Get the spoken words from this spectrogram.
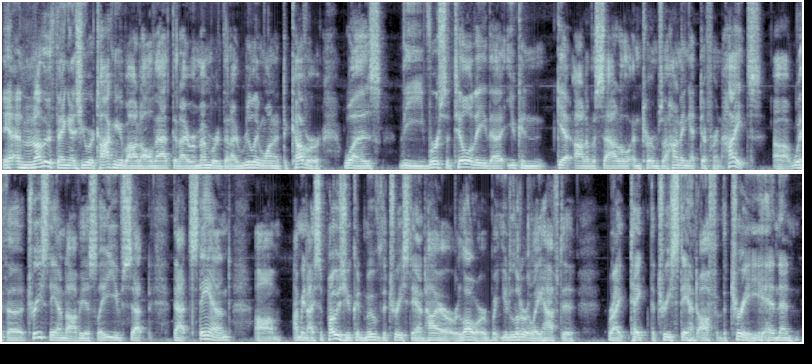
Yeah, and another thing, as you were talking about all that, that I remembered that I really wanted to cover was the versatility that you can get out of a saddle in terms of hunting at different heights. Uh, with a tree stand, obviously, you've set that stand. Um, I mean, I suppose you could move the tree stand higher or lower, but you'd literally have to, right, take the tree stand off of the tree and then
